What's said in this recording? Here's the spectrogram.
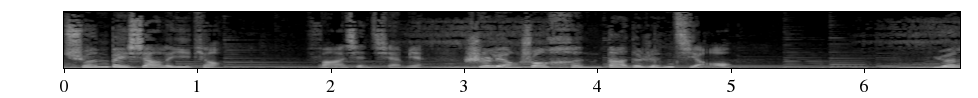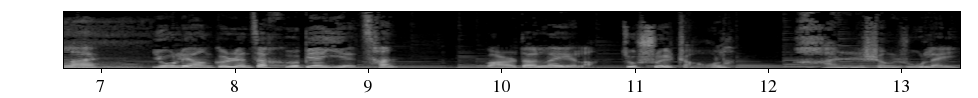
全被吓了一跳，发现前面是两双很大的人脚。原来有两个人在河边野餐，玩的累了就睡着了，鼾声如雷。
